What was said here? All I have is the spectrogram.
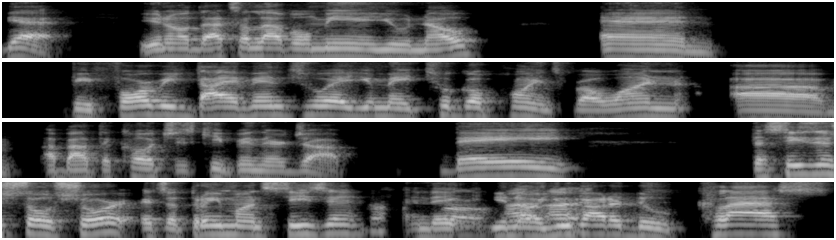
yeah, you know, that's a level me and you know. And before we dive into it, you made two good points, bro. One um, about the coaches keeping their job. They the season's so short. It's a three month season, and they, oh, you know, I, you got to do class.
